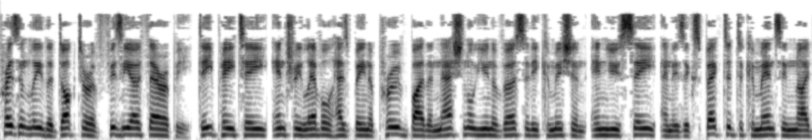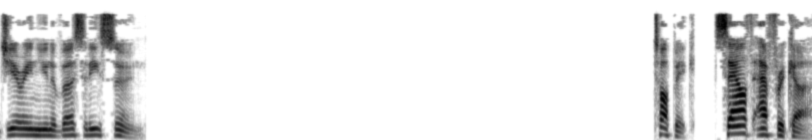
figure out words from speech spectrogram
Presently the Doctor of Physiotherapy DPT entry level has been approved by the National University Commission (NUC) and is expected to commence in Nigerian universities soon. South Africa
